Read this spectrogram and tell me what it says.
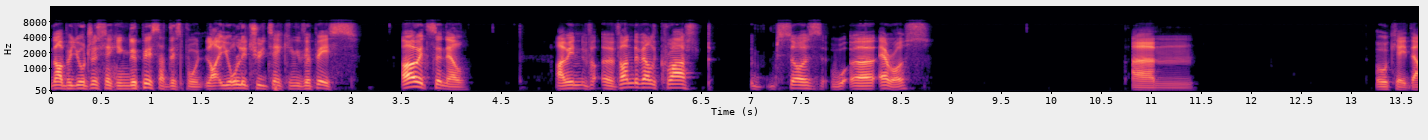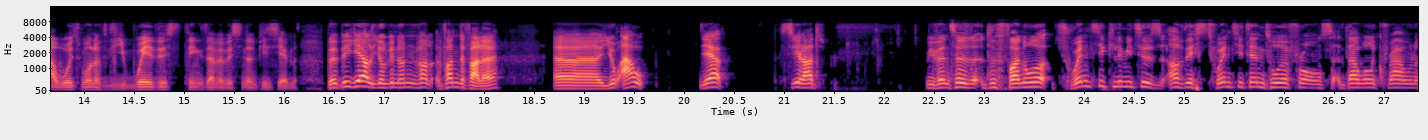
No, but you're just taking the piss at this point. Like, you're literally taking the piss. Oh, it's an L. I mean, v uh, Vandevelde crashed So's uh, Eros. Um. Okay, that was one of the weirdest things I've ever seen on PCM. But you're going to Vandevelde. Uh, you're out. Yep. See you, lad. We've entered the final 20 kilometers of this 2010 Tour de France that will crown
